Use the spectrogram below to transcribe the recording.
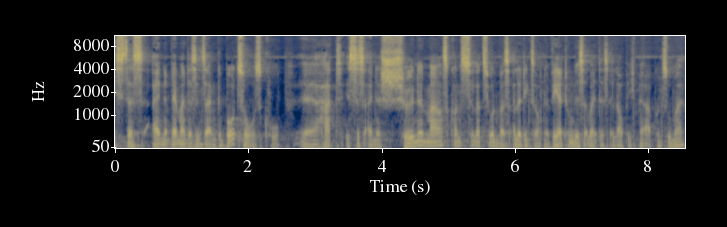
ist das eine, wenn man das in seinem Geburtshoroskop äh, hat, ist es eine schöne Mars-Konstellation, was allerdings auch eine Wertung ist, aber das erlaube ich mir ab und zu mal.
